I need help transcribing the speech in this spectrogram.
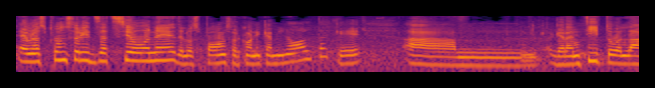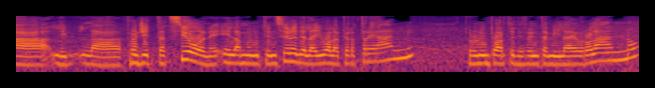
è una sponsorizzazione dello sponsor Conica Minolta che ha garantito la, la, progettazione e la manutenzione dell'aiuola per tre anni per un importo di 30.000 euro l'anno,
